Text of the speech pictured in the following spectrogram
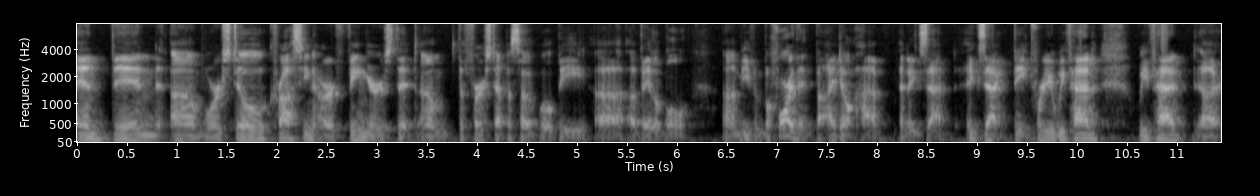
and then um, we're still crossing our fingers that um, the first episode will be uh, available um, even before then. But I don't have an exact exact date for you. We've had we've had. Uh,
